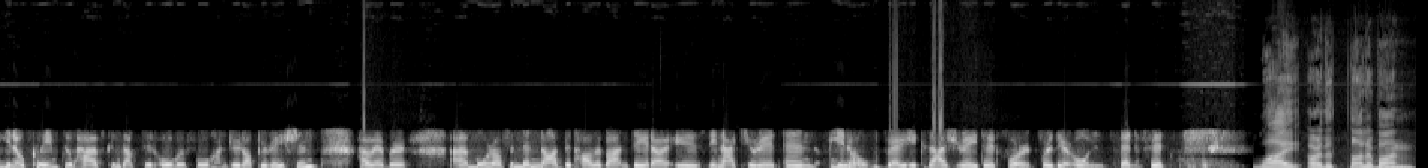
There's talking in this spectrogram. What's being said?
you know, claim to have conducted over 400 operations. However, uh, more often than not, the Taliban data is inaccurate and, you know, very exaggerated for, for their own benefit. Why are the Taliban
